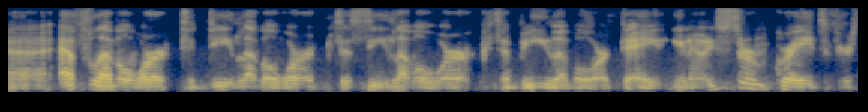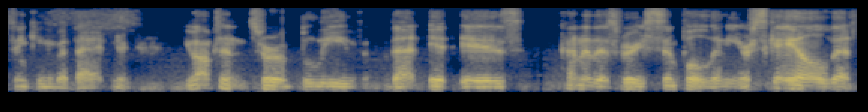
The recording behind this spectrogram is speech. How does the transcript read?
uh, F level work to D level work to C level work to B level work to A. You know, it's sort of grades if you're thinking about that. You, you often sort of believe that it is kind of this very simple linear scale that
